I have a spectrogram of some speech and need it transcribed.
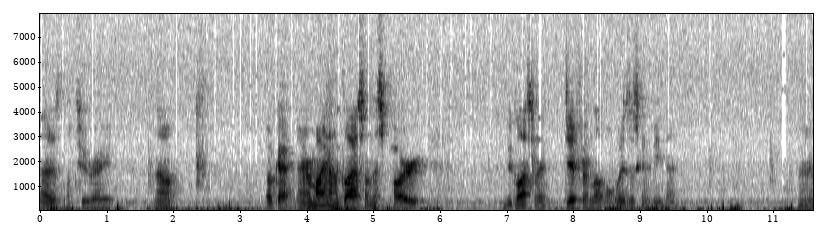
That doesn't look too right. No. Okay, never mind on the glass on this part. Do glass on a different level. What is this going to be then? Hmm.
